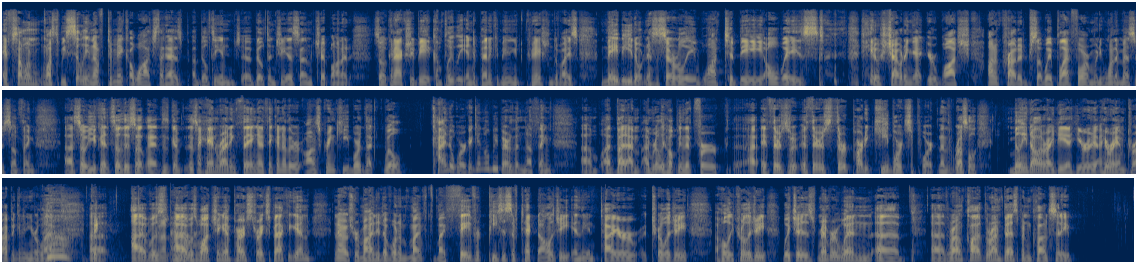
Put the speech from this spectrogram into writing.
if someone wants to be silly enough to make a watch that has a built-in a built-in GSM chip on it, so it can actually be a completely independent communication device, maybe you don't necessarily want to be always, you know, shouting at your watch on a crowded subway platform when you want to message something. Uh, so you can. So there's a there's, gonna- there's a handwriting thing. I think another on-screen keyboard that will kind of work again it'll be better than nothing um, uh, but i'm i'm really hoping that for uh, if there's if there's third party keyboard support and russell million dollar idea. Here here i am dropping it in your lap. Uh, I was I was watching Empire Strikes Back again, and I was reminded of one of my my favorite pieces of technology in the entire trilogy, a holy trilogy, which is remember when uh, uh, they're on Cloud, they're on Bespin, Cloud City,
